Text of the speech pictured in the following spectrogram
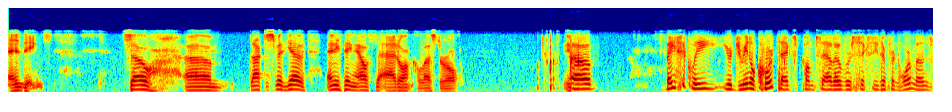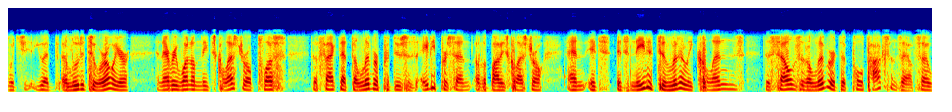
endings. So, um, Dr. Smith, you have anything else to add on cholesterol? Uh, basically, your adrenal cortex pumps out over 60 different hormones, which you had alluded to earlier, and every one of them needs cholesterol plus the fact that the liver produces 80% of the body's cholesterol, and it's it's needed to literally cleanse the cells of the liver to pull toxins out. So,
